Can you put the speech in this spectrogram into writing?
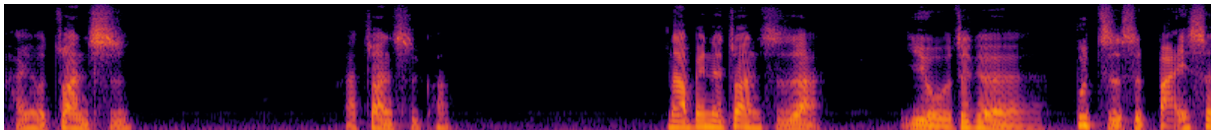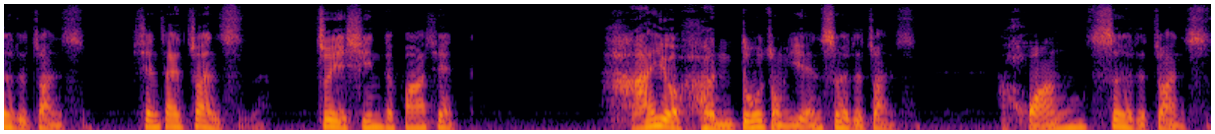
还有钻石，啊，钻石矿，那边的钻石啊。有这个不只是白色的钻石，现在钻石最新的发现还有很多种颜色的钻石，黄色的钻石，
